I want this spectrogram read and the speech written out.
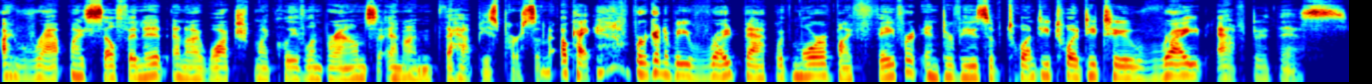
I wrap myself in it and I watch my Cleveland Browns and I'm the happiest person. Okay, we're going to be right back with more of my favorite interviews of 2022 right after this.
